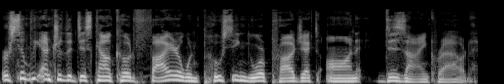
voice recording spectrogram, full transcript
or simply enter the discount code FIRE when posting your project on DesignCrowd.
